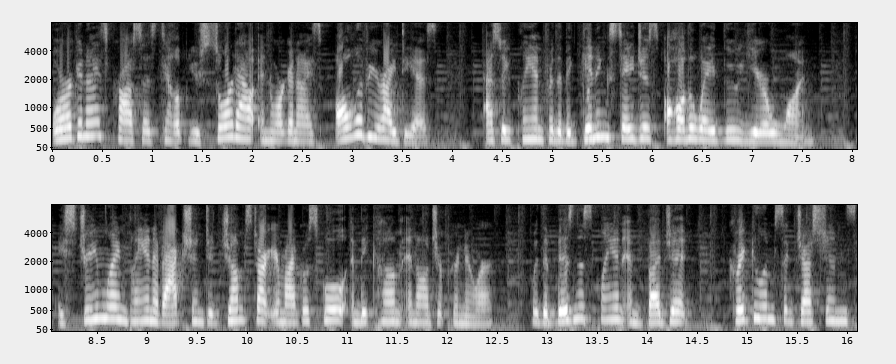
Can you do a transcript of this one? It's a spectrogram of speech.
organized process to help you sort out and organize all of your ideas as we plan for the beginning stages all the way through year one a streamlined plan of action to jumpstart your micro school and become an entrepreneur with a business plan and budget, curriculum suggestions,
